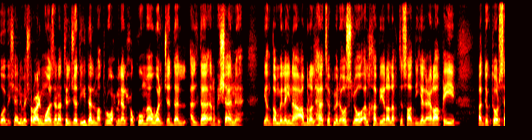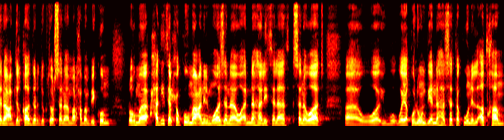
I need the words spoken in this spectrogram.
وبشأن مشروع الموازنة الجديد المطروح من الحكومة والجدل الدائر بشأنه. ينضم إلينا عبر الهاتف من أوسلو الخبير الاقتصادي العراقي الدكتور سنا عبد القادر. دكتور سنا مرحبا بكم. رغم حديث الحكومة عن الموازنة وأنها لثلاث سنوات آه، ويقولون بأنها ستكون الأضخم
